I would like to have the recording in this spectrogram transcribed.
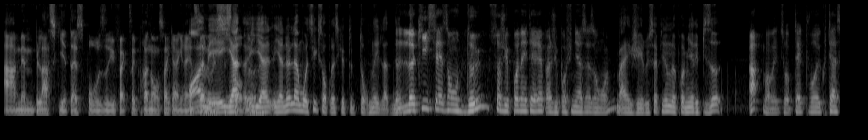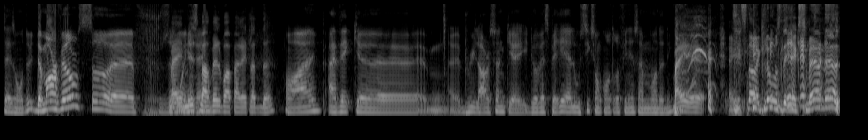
à la même place qui était supposé. Fait que, tu sais, prenons ça avec un grain de Ouais, sel mais il y, y en a la moitié qui sont presque toutes tournées là-dedans. Lucky saison 2, ça j'ai pas d'intérêt parce que j'ai pas fini la saison 1. Ben, j'ai réussi à finir le premier épisode. Ah, bon, ben, tu vas peut-être pouvoir écouter la saison 2. The Marvel, ça, euh, pff, Ben, Miss. Marvel va apparaître là-dedans. Ouais, avec euh, euh, Brie Larson, qu'ils doivent espérer elle aussi que son contrat finisse à un moment donné. Ben, euh, Est-ce dans la clause des X-Men, elle?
